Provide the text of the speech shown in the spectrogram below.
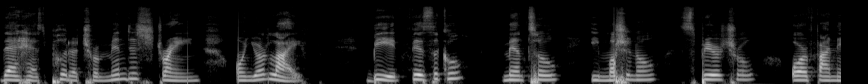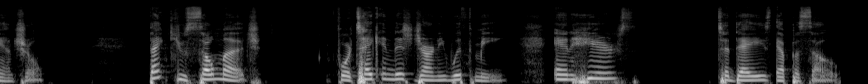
that has put a tremendous strain on your life be it physical, mental, emotional, spiritual, or financial. Thank you so much for taking this journey with me. And here's today's episode.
